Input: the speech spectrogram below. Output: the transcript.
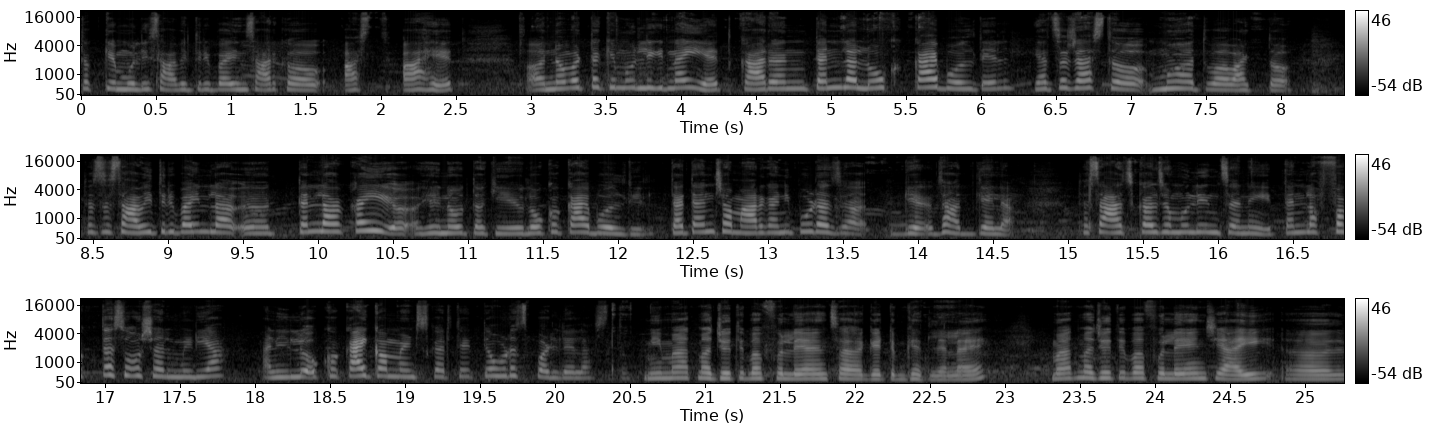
टक्के मुली सावित्रीबाईंसारखं आस आहेत. नव्वद टक्के मुली नाही आहेत कारण त्यांना लोक काय बोलतील याचं जास्त महत्त्व वाटतं. तसं सावित्रीबाईंना त्यांना काही हे नव्हतं की लोक काय बोलतील त्या त्यांच्या मार्गाने पुढं जा गे जात गेल्या. तसं आजकालच्या मुलींचं नाही त्यांना फक्त सोशल मीडिया आणि लोक काय कमेंट्स करते तेवढंच पडलेलं असतं. मी महात्मा ज्योतिबा फुले यांचा गेटअप घेतलेला आहे. महात्मा ज्योतिबा फुले यांची आई अ,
